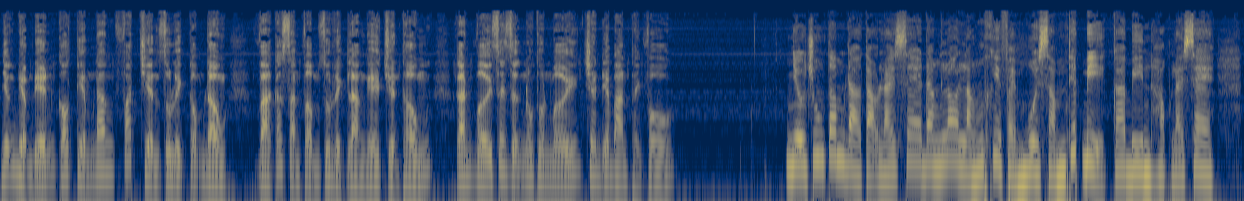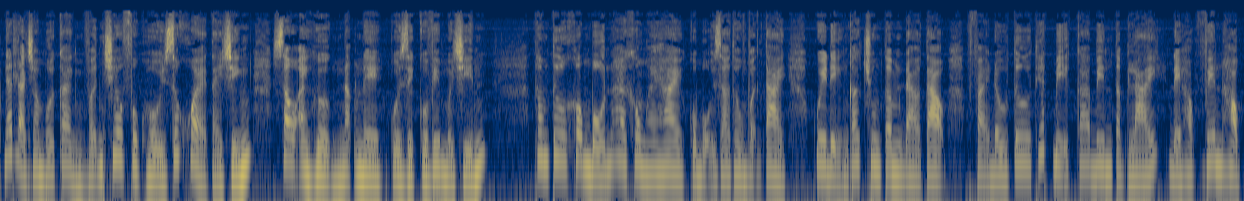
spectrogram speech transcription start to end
những điểm đến có tiềm năng phát triển du lịch cộng đồng và các sản phẩm du lịch làng nghề truyền thống gắn với xây dựng nông thôn mới trên địa bàn thành phố. Nhiều trung tâm đào tạo lái xe đang lo lắng khi phải mua sắm thiết bị cabin học lái xe, nhất là trong bối cảnh vẫn chưa phục hồi sức khỏe tài chính sau ảnh hưởng nặng nề của dịch COVID-19. Thông tư 04-2022 của Bộ Giao thông Vận tải quy định các trung tâm đào tạo phải đầu tư thiết bị cabin tập lái để học viên học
